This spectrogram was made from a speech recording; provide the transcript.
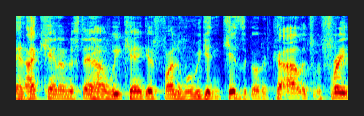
And I can't understand how we can't get funded when we're getting kids to go to college for free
